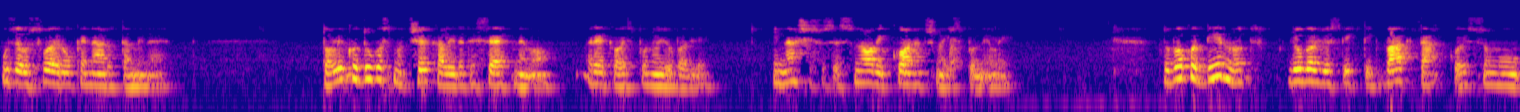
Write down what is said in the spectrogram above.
uzeo u svoje ruke narutamine. Toliko dugo smo čekali da te sretnemo, rekao je s puno ljubavlji. I naši su se snovi konačno ispunili. Duboko dirnut ljubavlju svih tih bakta koji su mu e,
